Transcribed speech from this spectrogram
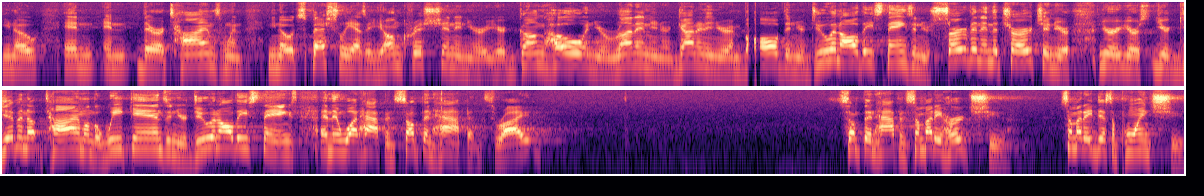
You know, and, and there are times when, you know, especially as a young Christian and you're, you're gung ho and you're running and you're gunning and you're involved and you're doing all these things and you're serving in the church and you're, you're, you're, you're giving up time on the weekends and you're doing all these things. And then what happens? Something happens, right? Something happens. Somebody hurts you. Somebody disappoints you.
